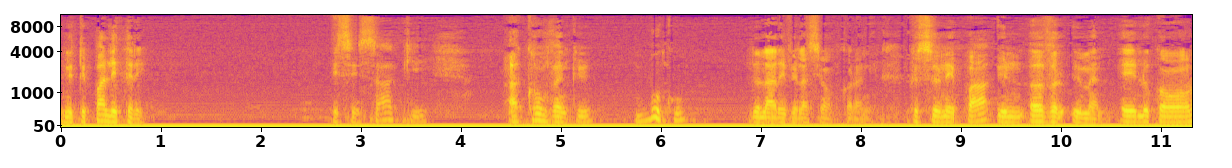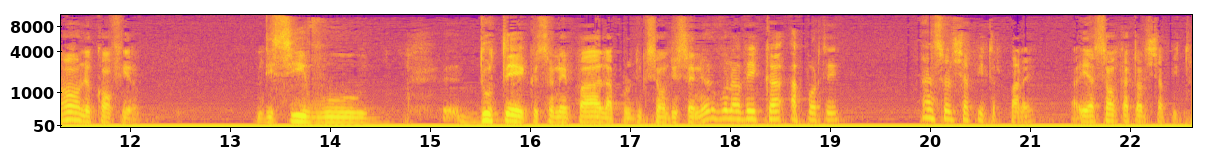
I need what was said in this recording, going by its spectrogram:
il n'était pas lettré. Et c'est ça qui a convaincu beaucoup de la révélation coranique, que ce n'est pas une œuvre humaine. Et le Coran le confirme. D'ici vous doutez que ce n'est pas la production du Seigneur, vous n'avez qu'à apporter un seul chapitre pareil. Il y a 114 chapitres.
